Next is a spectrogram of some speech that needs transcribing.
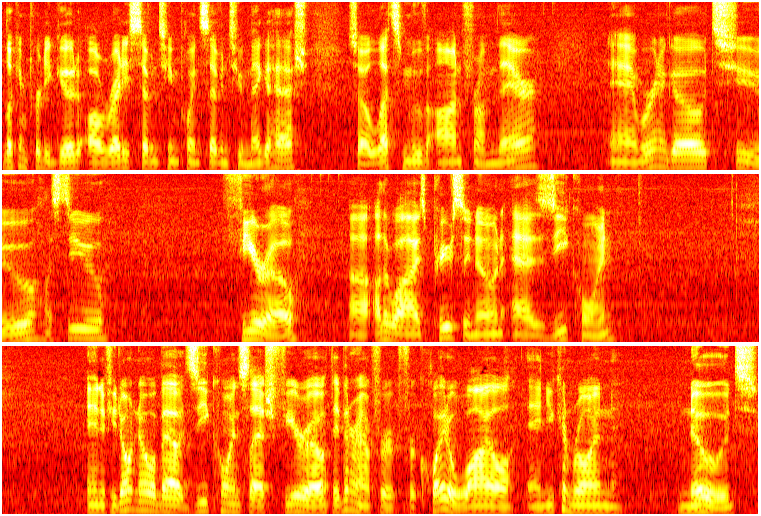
looking pretty good already, 17.72 mega hash. So let's move on from there. And we're going to go to, let's do Firo uh, otherwise previously known as Zcoin. And if you don't know about Zcoin slash Firo, they've been around for, for quite a while, and you can run nodes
